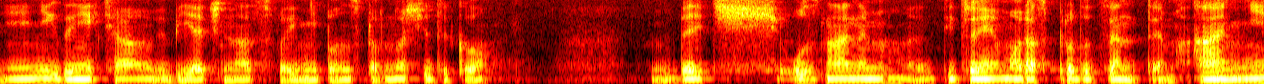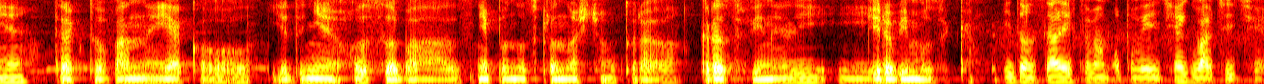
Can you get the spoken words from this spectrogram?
I nigdy nie chciałem wybijać na swojej niepełnosprawności, tylko być uznanym DJ-em oraz producentem, a nie traktowany jako jedynie osoba z niepełnosprawnością, która gra z winyli i robi muzykę. Idąc dalej, chcę Wam opowiedzieć, jak walczyć e,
